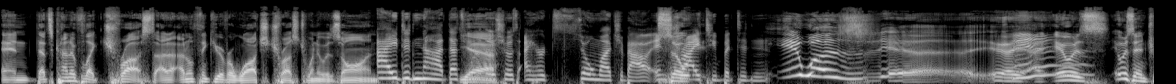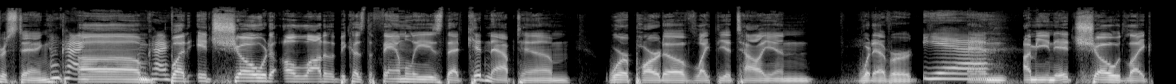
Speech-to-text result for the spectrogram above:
and that's kind of like Trust. I, I don't think you ever watched Trust when it was on. I did not. That's one of those shows I heard so much about and So- tried to, but didn't. it was uh, it was it was interesting. Okay. Um, Okay. But it showed a lot of because the families that kidnapped him were part of like the Italian whatever. Yeah. And I mean, it showed like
